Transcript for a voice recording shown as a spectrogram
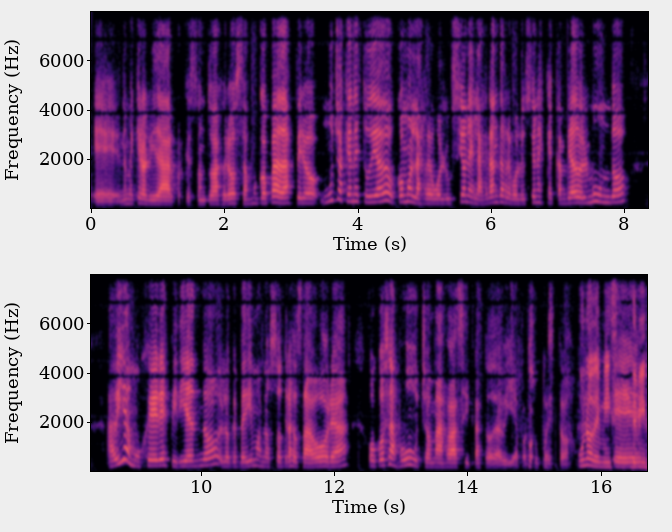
eh, no me quiero olvidar porque son todas grosas, muy copadas, pero muchas que han estudiado cómo las revoluciones, las grandes revoluciones que han cambiado el mundo, había mujeres pidiendo lo que pedimos nosotras ahora, o cosas mucho más básicas todavía, por supuesto. Uno de mis, de mis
